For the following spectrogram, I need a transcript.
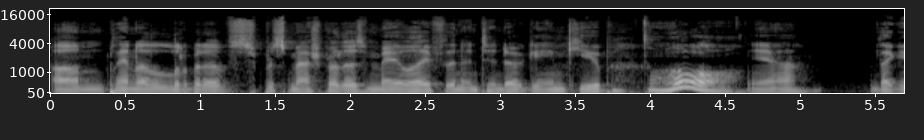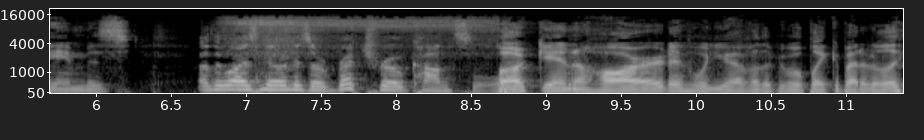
Um, playing a little bit of Super Smash Brothers Melee for the Nintendo GameCube. oh, Yeah, that game is otherwise known as a retro console. fucking hard when you have other people play competitively.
